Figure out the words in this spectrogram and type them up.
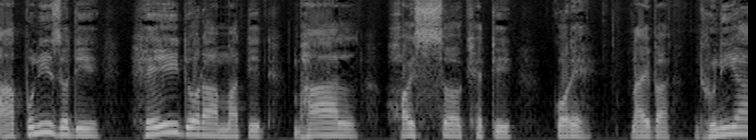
আপুনি যদি সেইডৰা মাটিত ভাল শস্য খেতি কৰে নাইবা ধুনীয়া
